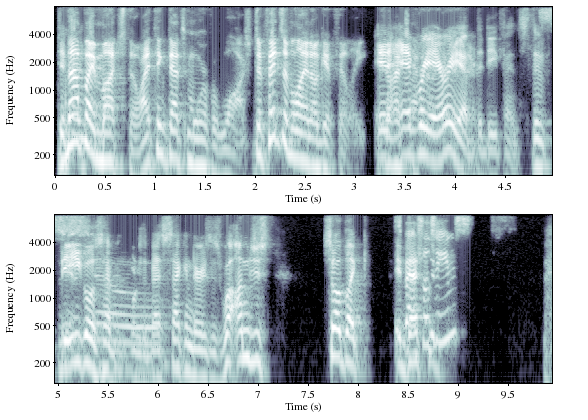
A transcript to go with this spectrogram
Defense- Not by much though. I think that's more of a wash. Defensive line, I'll get Philly. You in don't have to every area of the defense. The, the Eagles have one of the best secondaries as well. I'm just so like if that's Special the- teams?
